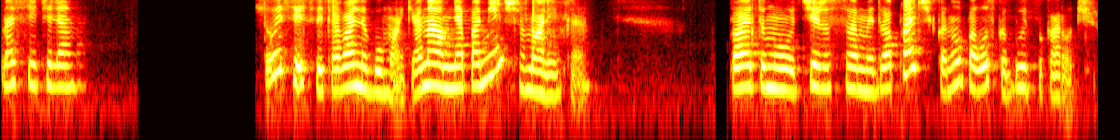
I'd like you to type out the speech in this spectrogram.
носителя. То есть из фильтровальной бумаги. Она у меня поменьше, маленькая. Поэтому те же самые два пальчика, но полоска будет покороче.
